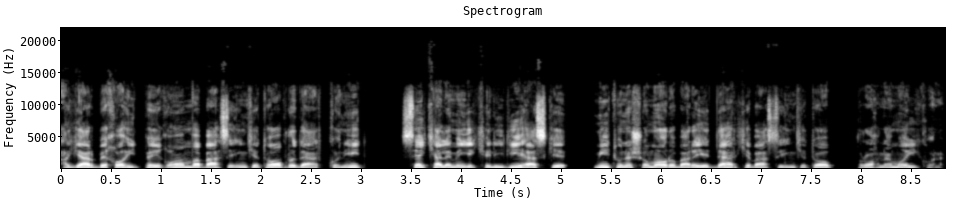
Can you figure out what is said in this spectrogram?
اگر بخواهید پیغام و بحث این کتاب رو درک کنید، سه کلمه کلیدی هست که می‌تونه شما رو برای درک بحث این کتاب راهنمایی کنه.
